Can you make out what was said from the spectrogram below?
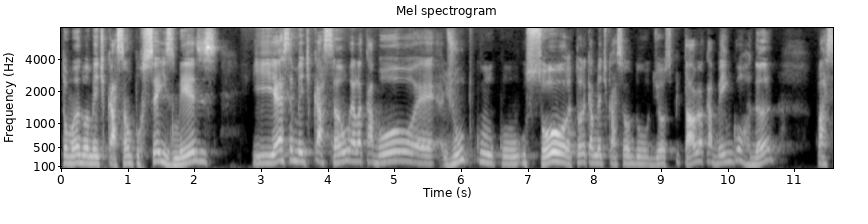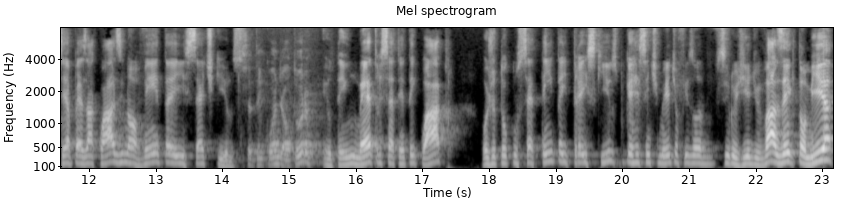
tomando uma medicação por seis meses e essa medicação, ela acabou, é, junto com, com, o soro, toda aquela medicação do, de hospital, eu acabei engordando. Passei a pesar quase 97 quilos. Você tem quanto de altura? Eu tenho 1,74m. Hoje eu estou com 73 quilos, porque recentemente eu fiz uma cirurgia de vasectomia.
